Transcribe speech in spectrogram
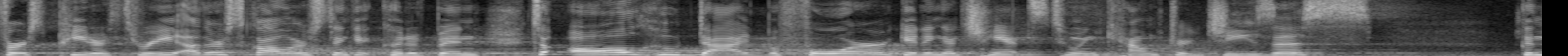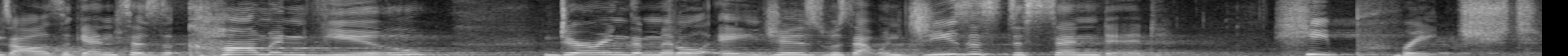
1 Peter 3. Other scholars think it could have been to all who died before getting a chance to encounter Jesus. Gonzalez again says the common view during the Middle Ages was that when Jesus descended, he preached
